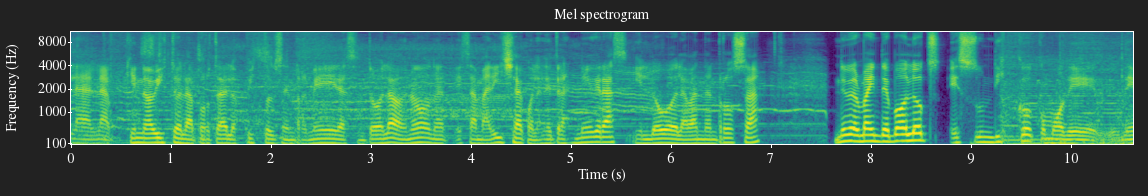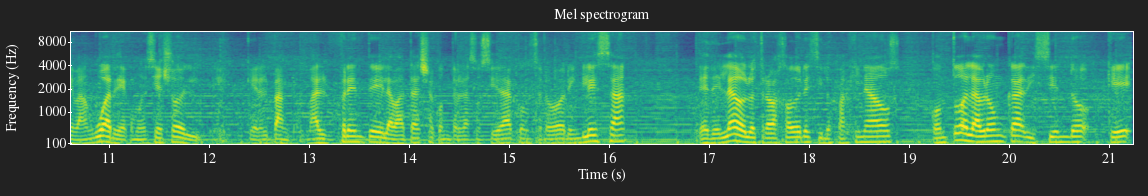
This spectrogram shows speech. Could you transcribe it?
La, ¿Quién no ha visto la portada de los Pistols en remeras, en todos lados, no? Una- es amarilla con las letras negras y el logo de la banda en rosa. Nevermind the Bollocks es un disco como de, vanguardia, como decía yo, que era el punk. Va al frente de la batalla contra la sociedad conservadora inglesa, desde el lado de los trabajadores y los marginados, con toda la bronca diciendo que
